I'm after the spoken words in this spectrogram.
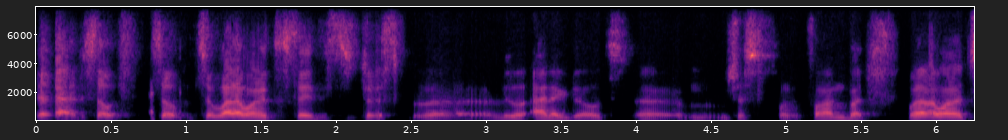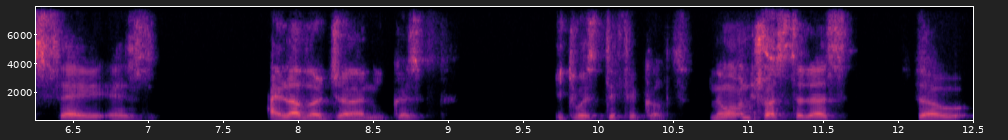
Yeah. So, so, so what I wanted to say, this is just a little anecdote, um, just for fun. But what I wanted to say is, I love our journey because it was difficult. No one trusted us, so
